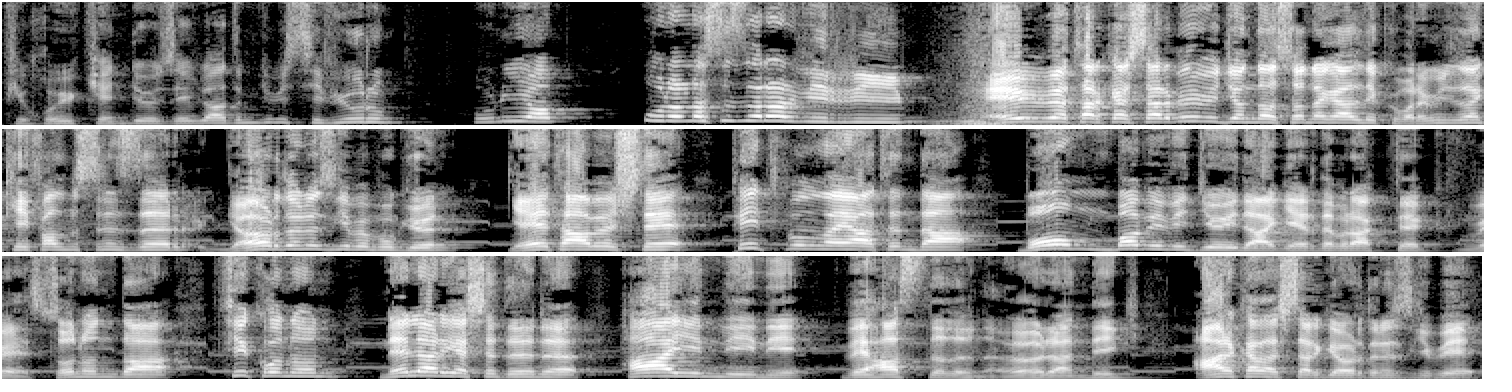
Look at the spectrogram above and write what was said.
Fiko'yu kendi öz evladım gibi seviyorum. Onu yap. Ona nasıl zarar veririm? Evet arkadaşlar bir videonun daha sonuna geldik. Umarım videodan keyif almışsınızdır. Gördüğünüz gibi bugün GTA 5'te Pitbull'un hayatında bomba bir videoyu daha geride bıraktık ve sonunda Fiko'nun neler yaşadığını, hainliğini ve hastalığını öğrendik. Arkadaşlar gördüğünüz gibi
